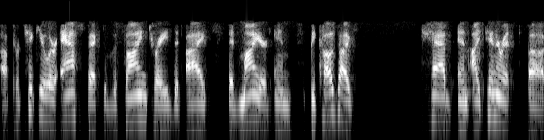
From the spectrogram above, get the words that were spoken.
a particular aspect of the sign trade that I admired, and because I've had an itinerant uh,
